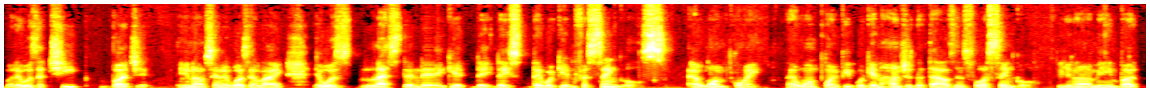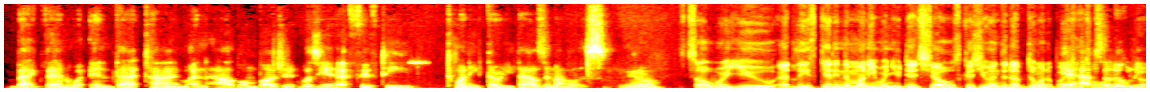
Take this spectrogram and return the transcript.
but it was a cheap budget. You know what I'm saying? It wasn't like it was less than they get they they they were getting for singles at one point. At one point, people were getting hundreds of thousands for a single. You know what I mean? But back then, in that time, an album budget was yeah, fifty twenty, thirty thousand dollars. You know. So were you at least getting the money when you did shows? Because you ended up doing a bunch. Yeah, absolutely,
